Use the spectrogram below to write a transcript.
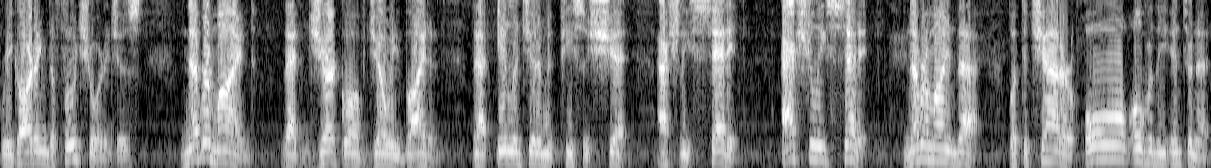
regarding the food shortages, never mind that jerk off Joey Biden, that illegitimate piece of shit, actually said it. Actually said it. Never mind that. But the chatter all over the internet,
